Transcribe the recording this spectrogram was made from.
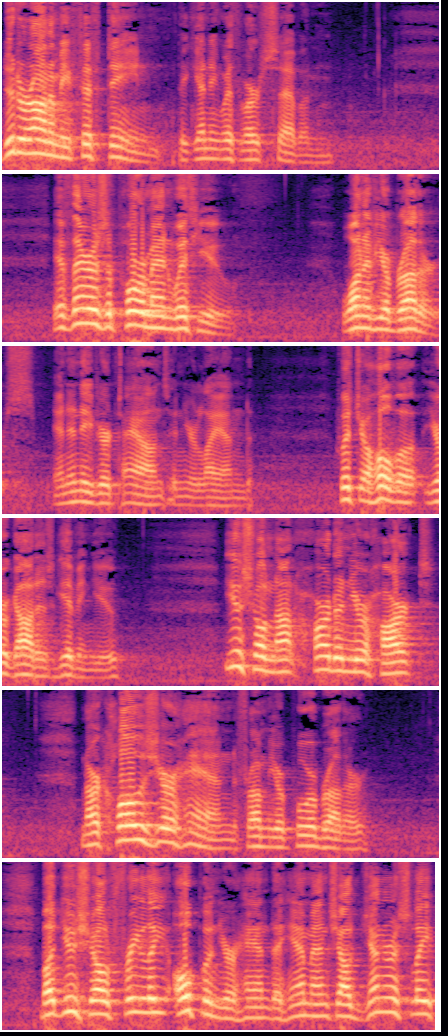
Deuteronomy 15 beginning with verse 7. If there is a poor man with you, one of your brothers, in any of your towns in your land, which Jehovah your God is giving you, you shall not harden your heart, nor close your hand from your poor brother, but you shall freely open your hand to him, and shall generously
